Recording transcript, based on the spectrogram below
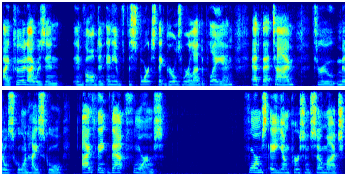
I could, I was in involved in any of the sports that girls were allowed to play in at that time through middle school and high school. I think that forms forms a young person so much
